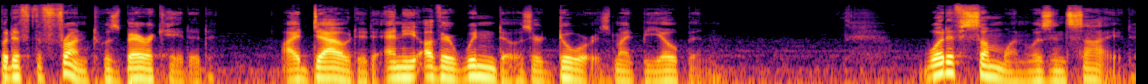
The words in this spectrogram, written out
But if the front was barricaded, I doubted any other windows or doors might be open. What if someone was inside?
